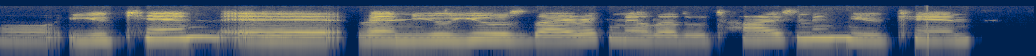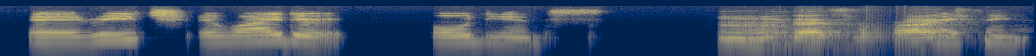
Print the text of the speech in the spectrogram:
Uh, you can, uh, when you use direct mail advertisement, you can uh, reach a wider audience, Mhm, that's right. I think.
